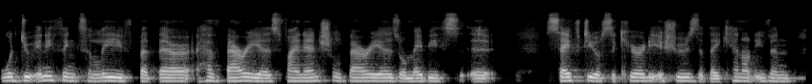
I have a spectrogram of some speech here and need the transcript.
would do anything to leave, but there have barriers, financial barriers, or maybe uh, safety or security issues that they cannot even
